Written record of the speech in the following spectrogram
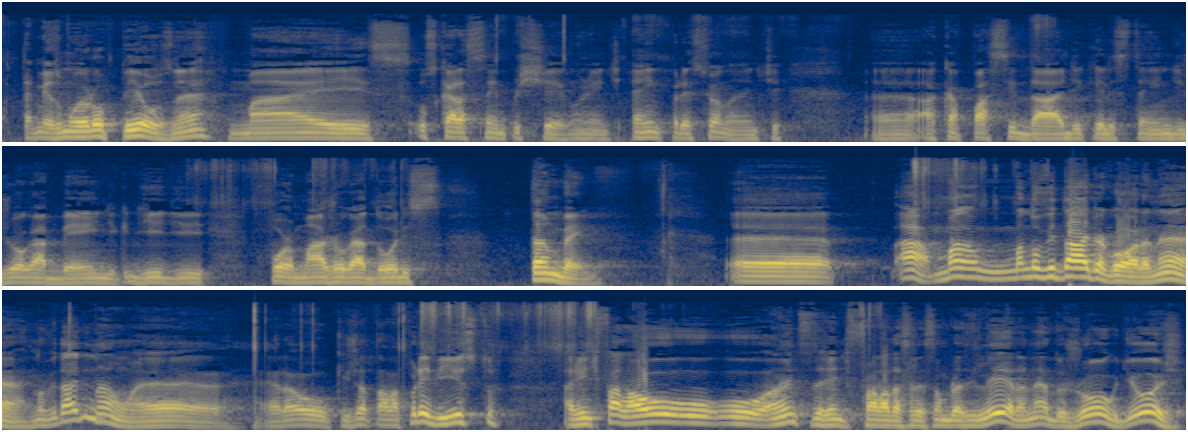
até mesmo europeus, né? mas os caras sempre chegam, gente. É impressionante é, a capacidade que eles têm de jogar bem, de, de, de formar jogadores também. É, ah, uma, uma, novidade agora, né? Novidade não, é, era o que já estava previsto. A gente falar o, o, antes da gente falar da seleção brasileira, né, do jogo de hoje,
